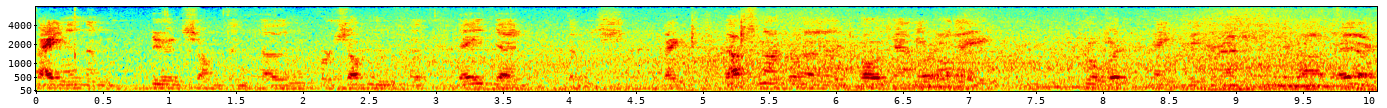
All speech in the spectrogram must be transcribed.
finding them, doing something, telling them for something that they did that was, like, that's not gonna cause anybody COVID nineteen or anything like that there.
